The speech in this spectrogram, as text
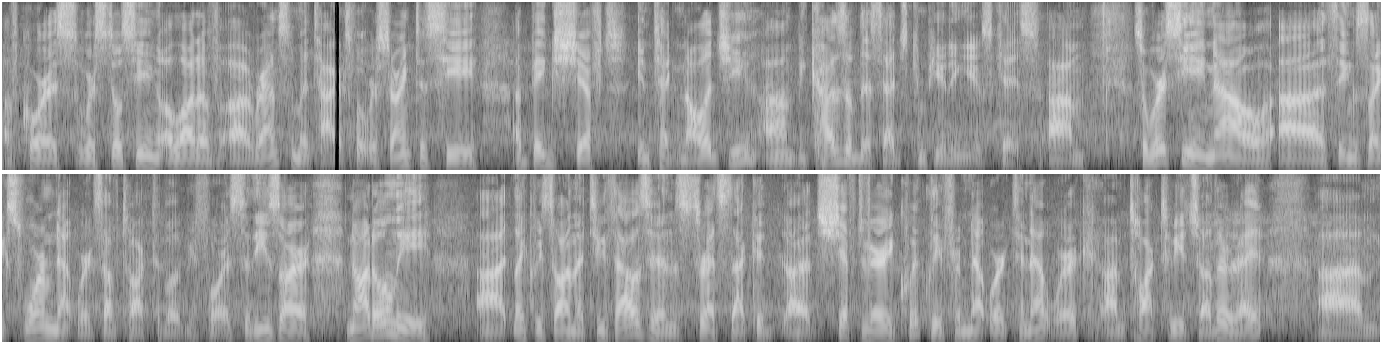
of course, we're still seeing a lot of uh, ransom attacks, but we're starting to see a big shift in technology um, because of this edge computing use case. Um, so we're seeing now uh, things like swarm networks I've talked about before. So these are not only uh, like we saw in the 2000s, threats that could uh, shift very quickly from network to network, um, talk to each other, right? Um,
